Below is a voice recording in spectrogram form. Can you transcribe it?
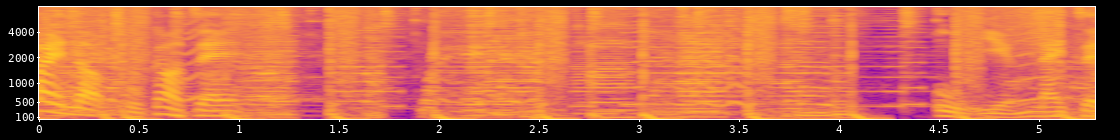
快乐有够多，有闲来坐。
